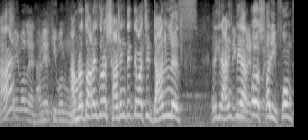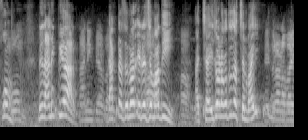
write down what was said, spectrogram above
হ্যাঁ? আমরা তো আরেক ধরনের শার্টিং দেখতে পাচ্ছি ডানলেস এটা কি রানিং পিয়ার ও sorry foam foam running pair doctor জেনার এটা হচ্ছে হ্যাঁ। মাদি। হ্যাঁ। আচ্ছা এই জোড়া কত যাচ্ছেন ভাই? ভাই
